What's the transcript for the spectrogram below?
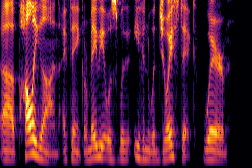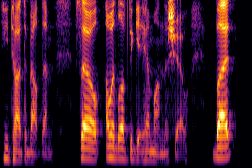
uh, Polygon, I think, or maybe it was with even with Joystiq, where he talked about them. So I would love to get him on the show. But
